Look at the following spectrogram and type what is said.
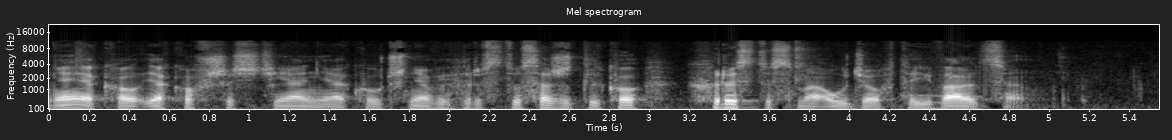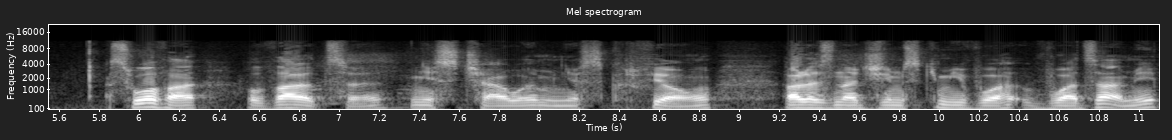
nie, jako, jako chrześcijanie, jako uczniowie Chrystusa, że tylko Chrystus ma udział w tej walce. Słowa o walce nie z ciałem, nie z krwią, ale z nadziemskimi władzami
